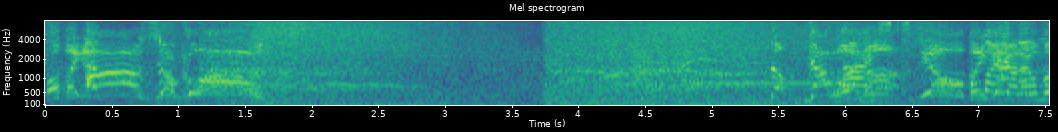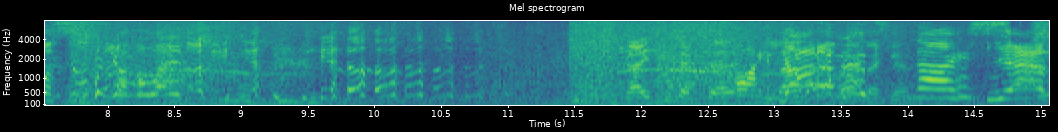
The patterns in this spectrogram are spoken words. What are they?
Oh my god! Oh, so close. No, got one. Nice. Oh Yo, Oh my god, I almost put you on the ledge. Guys, you have the. Oh, I got him. second. Nice. Yes.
